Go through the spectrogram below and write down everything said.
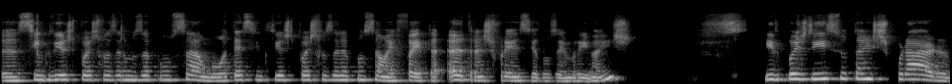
eh, cinco dias depois de fazermos a punção, ou até cinco dias depois de fazer a punção, é feita a transferência dos embriões, e depois disso tens de esperar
